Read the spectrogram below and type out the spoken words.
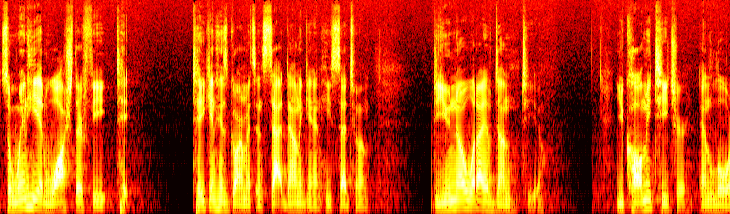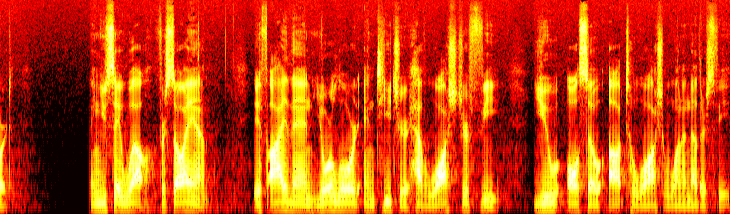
so when he had washed their feet, ta- taken his garments, and sat down again, he said to him, Do you know what I have done to you? You call me teacher and Lord. And you say, Well, for so I am. If I then, your Lord and teacher, have washed your feet, you also ought to wash one another's feet.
